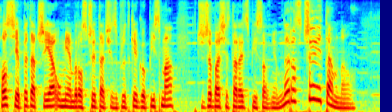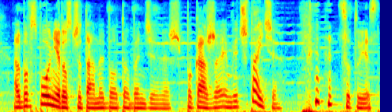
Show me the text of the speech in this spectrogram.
Hoss się pyta, czy ja umiem rozczytać z brzydkiego pisma, czy trzeba się starać z pisownią. No rozczytam, no. Albo wspólnie rozczytamy, bo to będzie, wiesz, pokażę i mówię, czytajcie. Co tu jest?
